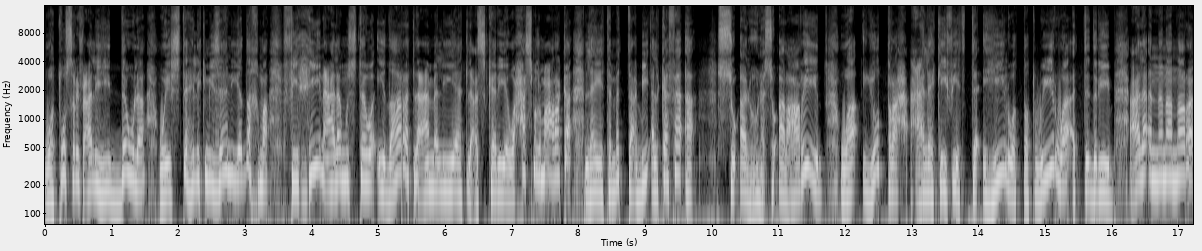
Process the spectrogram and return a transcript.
وتصرف عليه الدولة ويستهلك ميزانية ضخمة في حين على مستوى إدارة العمليات العسكرية. وحسم المعركة لا يتمتع بالكفاءة. السؤال هنا سؤال عريض ويطرح على كيفية التأهيل والتطوير والتدريب. على أننا نرى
